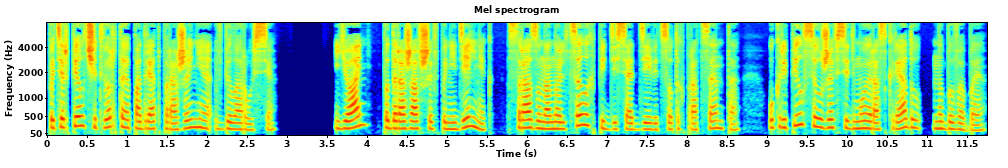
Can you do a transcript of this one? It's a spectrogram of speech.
потерпел четвертое подряд поражение в Беларуси. Юань, подорожавший в понедельник сразу на 0,59%, укрепился уже в седьмой раз к ряду на БВБ.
